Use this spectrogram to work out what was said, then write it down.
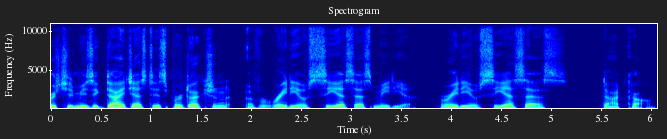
Christian Music Digest is a production of Radio CSS Media, radiocss.com.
